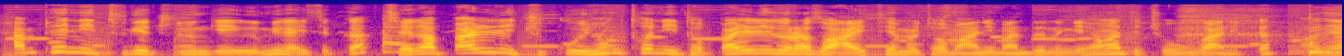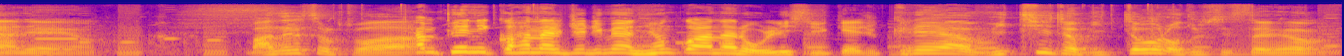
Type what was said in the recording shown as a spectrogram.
한 팬이 두 개 주는 게 의미가 있을까? 제가 빨리 죽고 형 턴이 더 빨리 돌아서 아이템을 더 많이 만드는 게 형한테 좋은 거 아닐까? 아니 아니에요 많을수록 좋아 한 팬이 거 하나를 줄이면 형 거 하나를 올릴 수 있게 해줄게. 그래야 위치적 이점을 얻을 수 있어요 형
